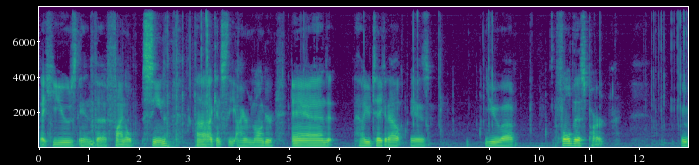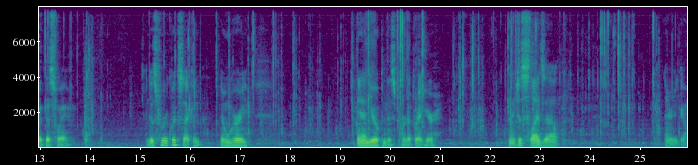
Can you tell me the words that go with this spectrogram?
that he used in the final scene uh, against the Ironmonger, and how you take it out is you uh, fold this part, move it this way, just for a quick second, don't worry, and you open this part up right here. And it just slides out. There you go.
